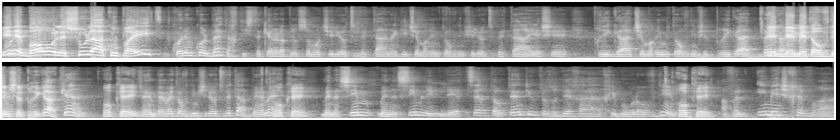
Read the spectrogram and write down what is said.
הנה בואו לשולה הקופאית. קודם כל בטח, תסתכל על הפרסומות של יוטבתה, נגיד שמראים את העובדים של יוטבתה, יש אה, פריגת שמראים את העובדים של פריגת. הם באמת העובדים של פריגת? כן. אוקיי. והם באמת העובדים של יוטבתה, באמת. אוקיי. מנסים לייצר את האותנטיות הזאת דרך החיבור לעובדים. אוקיי. אבל אם יש חברה,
